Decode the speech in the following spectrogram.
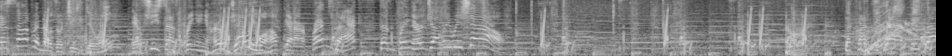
Kassandra knows what she's doing. If she says bringing her jelly will help get our friends back, then bring her jelly we shall. The Krusty Krab pizza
